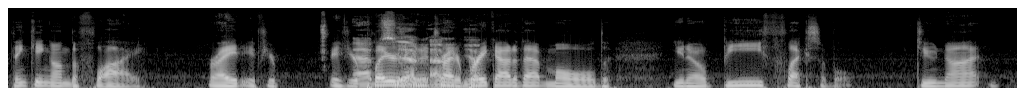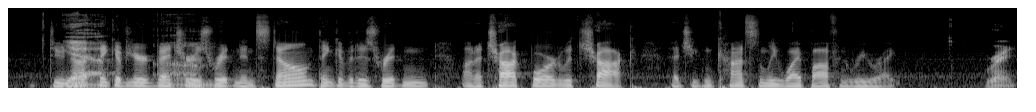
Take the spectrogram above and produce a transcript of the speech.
thinking on the fly right? If your if your players are going to try to break out of that mold you know be flexible. Do not do Yeah, not think of your adventure as um, written in stone. Think of it as written on a chalkboard with chalk that you can constantly wipe off and rewrite. Right.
